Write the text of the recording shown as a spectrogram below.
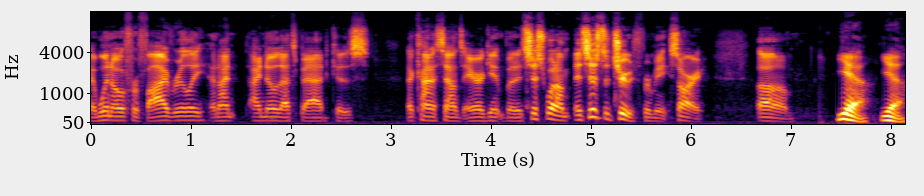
I went 0 for 5 really, and I I know that's bad because that kind of sounds arrogant, but it's just what I'm. It's just the truth for me. Sorry. Um, Yeah, yeah.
